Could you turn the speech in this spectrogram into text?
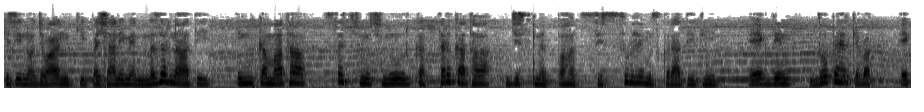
کسی نوجوان کی پیشانی میں نظر نہ آتی۔ ان کا ماتھا سچ مچ نور کا تڑکا تھا جس میں بہت سی صبح مسکراتی تھی۔ ایک دن دوپہر کے وقت ایک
